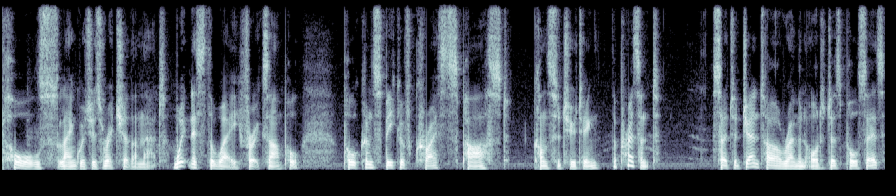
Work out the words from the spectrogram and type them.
Paul's language is richer than that. Witness the way, for example, Paul can speak of Christ's past constituting the present. So to Gentile Roman auditors, Paul says,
